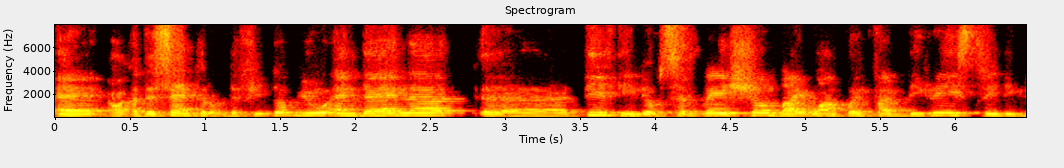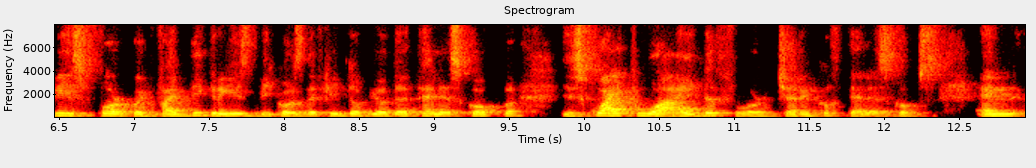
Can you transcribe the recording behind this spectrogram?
uh, at the center of the field of view, and then uh, uh, tilting the observation by 1.5 degrees, 3 degrees, 4.5 degrees, because the field of view of the telescope is quite wide for Cherenkov telescopes, and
